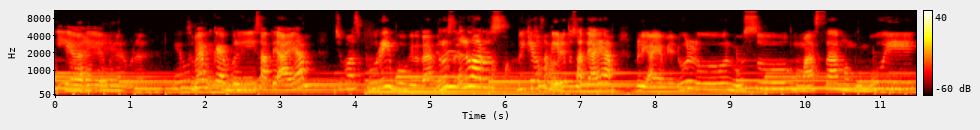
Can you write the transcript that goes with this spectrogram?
Iya, Ibaratnya. iya benar-benar. Ya. Sebenarnya kayak beli sate ayam cuma sepuluh ribu gitu kan. Terus Iya. lu harus bikin sendiri tuh sate ayam. Beli ayamnya dulu, nusuk, memasak, membumbui,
